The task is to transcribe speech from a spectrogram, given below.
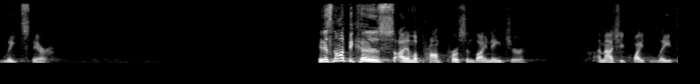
late stare. It is not because I am a prompt person by nature. I'm actually quite late.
